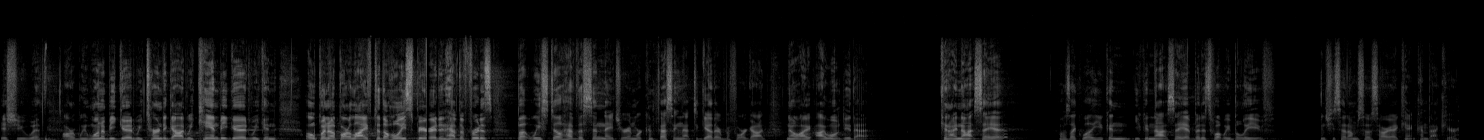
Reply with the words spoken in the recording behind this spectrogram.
issue with our we want to be good, we turn to God, we can be good, we can open up our life to the Holy Spirit and have the fruit of, but we still have the sin nature, and we're confessing that together before God. No, I, I won't do that. Can I not say it? I was like, well, you can you can not say it, but it's what we believe. And she said, I'm so sorry I can't come back here.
